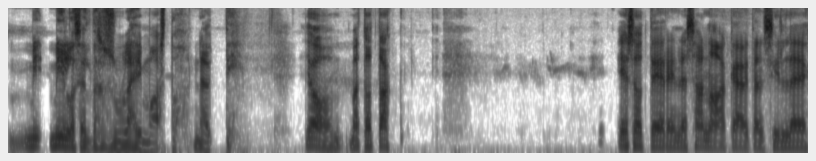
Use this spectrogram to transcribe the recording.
mi, millaiselta se sun lähimaasto näytti? Joo, mä tota, esoteerinen sanaa käytän sille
